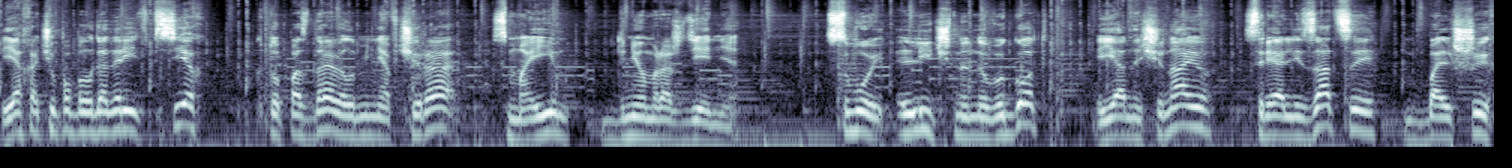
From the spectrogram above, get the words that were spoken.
я хочу поблагодарить всех, кто поздравил меня вчера с моим днем рождения. Свой личный Новый год я начинаю с реализации больших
